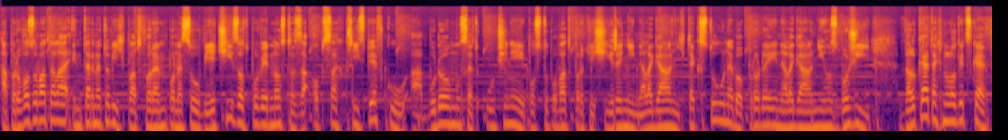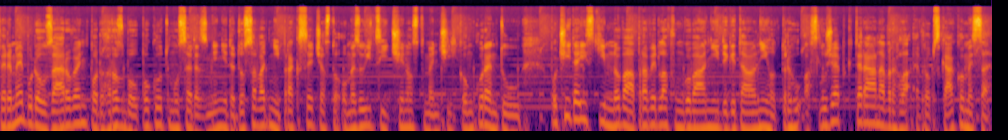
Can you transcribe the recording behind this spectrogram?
A provozovatelé internetových platform ponesou větší zodpovědnost za obsah příspěvků a budou muset účinněji postupovat proti šíření nelegálních textů nebo prodeji nelegálního zboží. Velké technologické firmy budou zároveň pod hrozbou pokud muset změnit dosavadní praxi často omezující činnost menších konkurentů. Počítají s tím nová pravidla fungování digitálního trhu a služeb, která navrhla Evropská komise.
